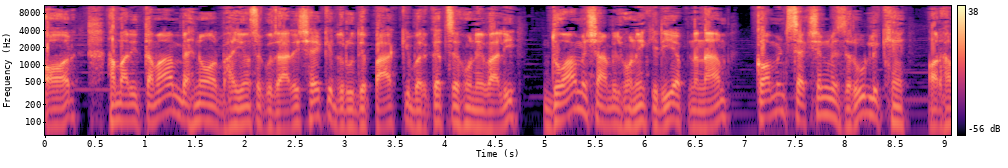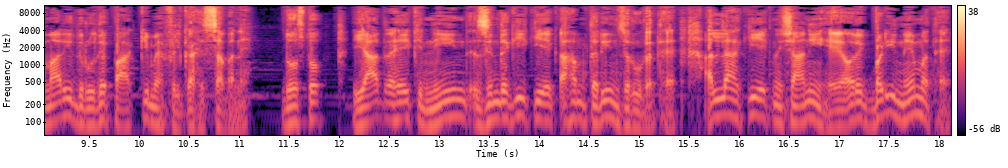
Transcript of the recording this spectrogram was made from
और हमारी तमाम बहनों और भाइयों से गुजारिश है कि दुरूद पाक की बरकत से होने वाली दुआ में शामिल होने के लिए अपना नाम कमेंट सेक्शन में ज़रूर लिखें और हमारी दरूद पाक की महफिल का हिस्सा बने। दोस्तों, याद रहे कि नींद ज़िंदगी की एक अहम तरीन ज़रूरत है। अल्लाह की एक निशानी है और एक बड़ी नेमत है।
